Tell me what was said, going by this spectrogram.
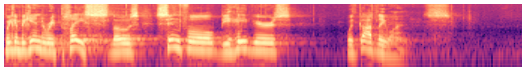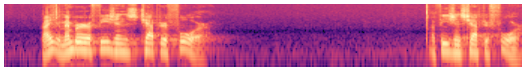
we can begin to replace those sinful behaviors with godly ones. Right? Remember Ephesians chapter 4. Ephesians chapter 4.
